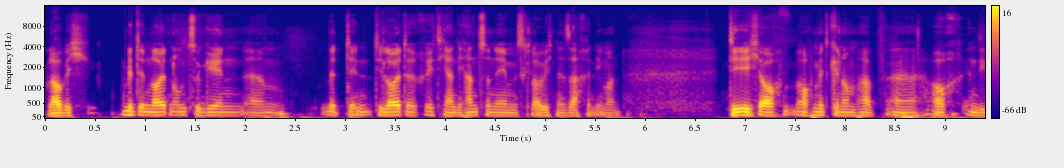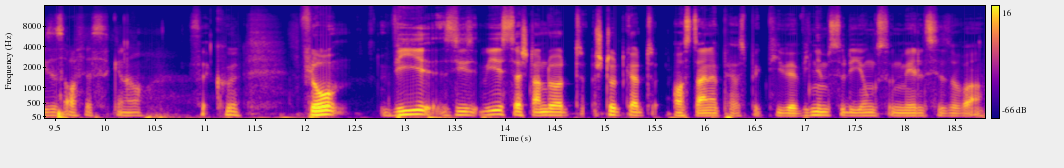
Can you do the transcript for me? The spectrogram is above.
glaube ich, mit den Leuten umzugehen, ähm, mit den die Leute richtig an die Hand zu nehmen, ist, glaube ich, eine Sache, die man, die ich auch, auch mitgenommen habe, äh, auch in dieses Office, genau. Sehr cool. Flo, wie, sie, wie ist der Standort Stuttgart aus deiner Perspektive? Wie nimmst du die Jungs und Mädels hier so wahr?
